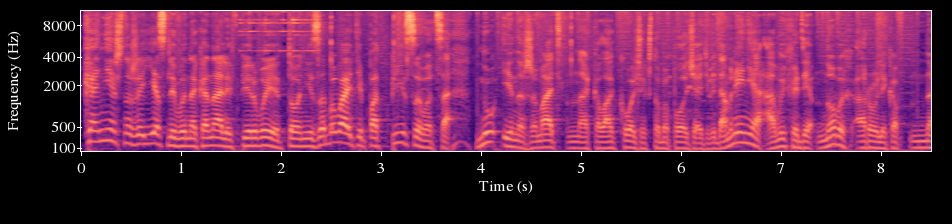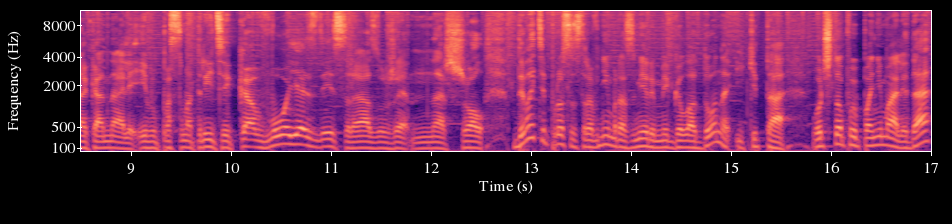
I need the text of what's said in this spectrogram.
Конечно же, если вы на канале впервые, то не забывайте подписываться, ну и нажимать на колокольчик, чтобы получать уведомления о выходе новых роликов на канале. И вы посмотрите, кого я здесь сразу же нашел. Давайте просто сравним размеры мегалодона и кита. Вот чтобы вы понимали, да?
